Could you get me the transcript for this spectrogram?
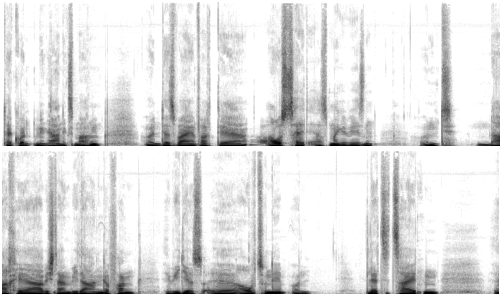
Da konnten wir gar nichts machen. Und das war einfach der Auszeit erstmal gewesen. Und nachher habe ich dann wieder angefangen, Videos äh, aufzunehmen. Und letzte Zeiten äh,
